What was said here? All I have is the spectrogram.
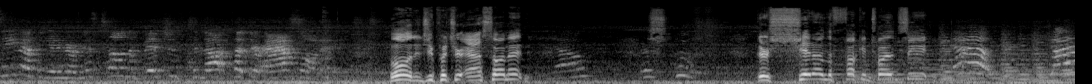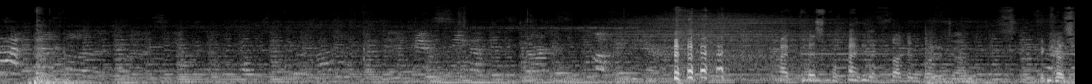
see nothing in here. I'm just telling the bitches to not cut their ass on it. Lola, did you put your ass on it? No? There's. There's shit on the fucking toilet seat? No! Shut up! You can't see nothing. It's dark as fuck in here. I pissed behind the fucking porta john because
